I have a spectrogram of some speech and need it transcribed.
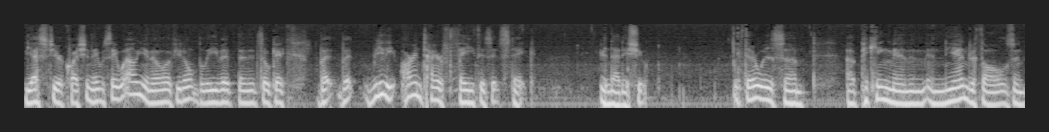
yes to your question. They would say, well, you know, if you don't believe it, then it's okay. But but really, our entire faith is at stake in that issue. If there was um, uh, Peking men and, and Neanderthals and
